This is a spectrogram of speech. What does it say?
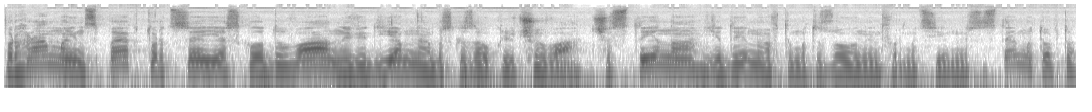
Програма інспектор це є складова, невід'ємна, я би сказав, ключова частина єдиної автоматизованої інформаційної системи. Тобто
